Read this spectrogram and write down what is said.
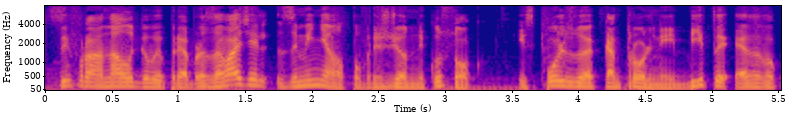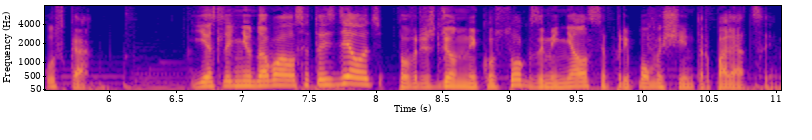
цифроаналоговый преобразователь заменял поврежденный кусок, используя контрольные биты этого куска. Если не удавалось это сделать, поврежденный кусок заменялся при помощи интерполяции.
